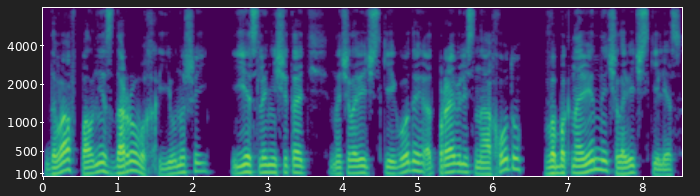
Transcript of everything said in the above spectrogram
Два вполне здоровых юношей, если не считать на человеческие годы, отправились на охоту в обыкновенный человеческий лес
